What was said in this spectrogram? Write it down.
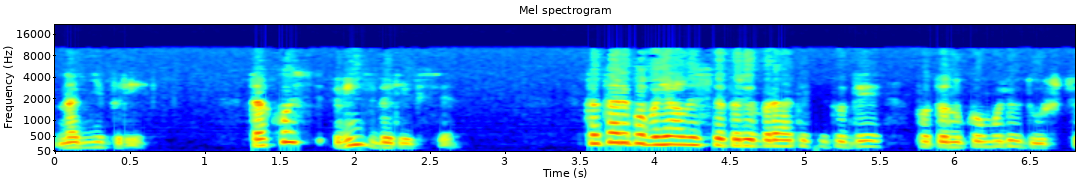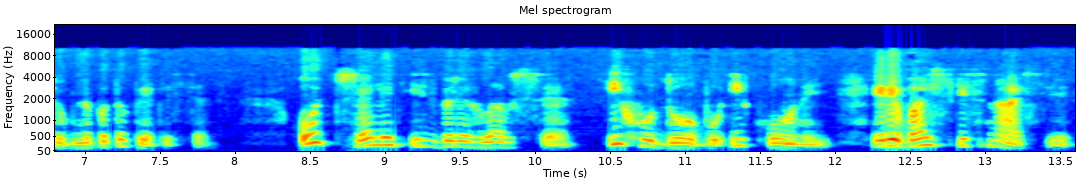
на Дніпрі. Так ось він зберігся. Татари побоялися перебратися туди по тонкому льоду, щоб не потопитися. От челядь і зберегла все і худобу, і коней, і рибальські снасті.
